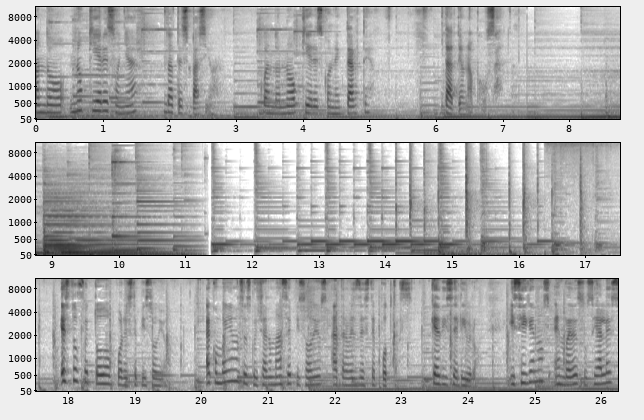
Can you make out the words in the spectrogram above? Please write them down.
Cuando no quieres soñar, date espacio. Cuando no quieres conectarte, date una pausa. Esto fue todo por este episodio. Acompáñanos a escuchar más episodios a través de este podcast. ¿Qué dice el libro? Y síguenos en redes sociales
